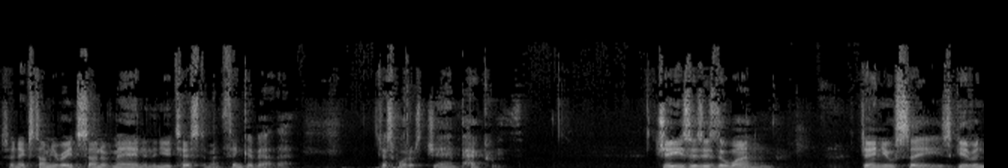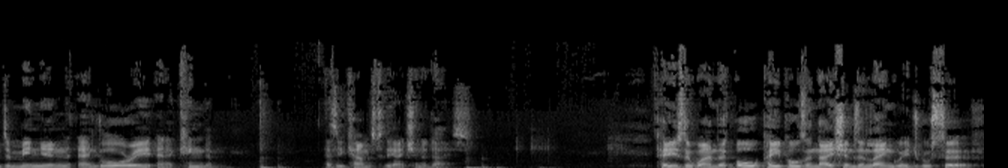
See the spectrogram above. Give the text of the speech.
So, next time you read Son of Man in the New Testament, think about that. Just what it's jam packed with. Jesus is the one Daniel sees given dominion and glory and a kingdom as he comes to the Ancient of Days. He's the one that all peoples and nations and language will serve.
